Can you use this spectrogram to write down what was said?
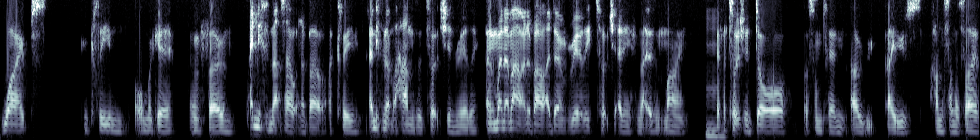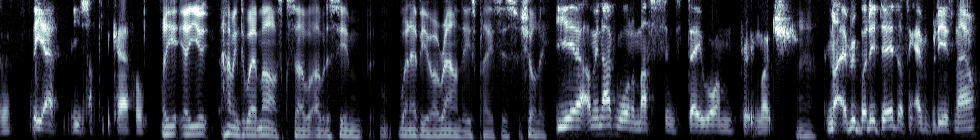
wipes and clean all my gear and phone. Anything that's out and about, I clean. Anything that my hands are touching, really. And when I'm out and about, I don't really touch anything that isn't mine. Hmm. If I touch a door or something, I, I use hand sanitizer. But yeah, you just have to be careful. Are you, are you having to wear masks? I, w- I would assume whenever you're around these places, surely. Yeah, I mean, I've worn a mask since day one, pretty much. Yeah. Not everybody did. I think everybody is now.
